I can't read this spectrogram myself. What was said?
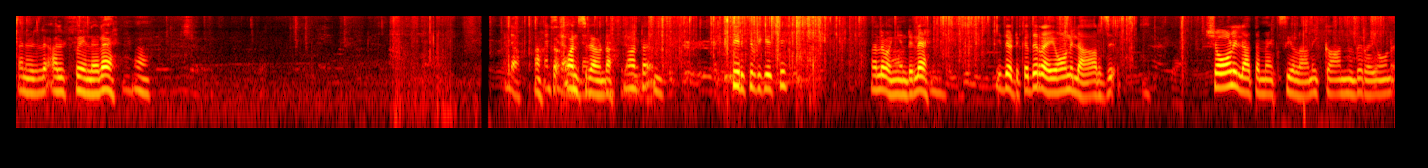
കനൂരിലെ അൽഫയിലല്ലേ ആ. മനസ്സിലാവണ്ട നോട്ടെ. തിരിച്ചു പിടിക്കച്ച് നല്ല ഭംഗിയുണ്ട് അല്ലേ? ഇതെടുക്കുക ഇത് റയോൺ ലാർജ് ഷോളില്ലാത്ത മാക്സികളാണ് ഈ കാണുന്നത് റയോണ്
